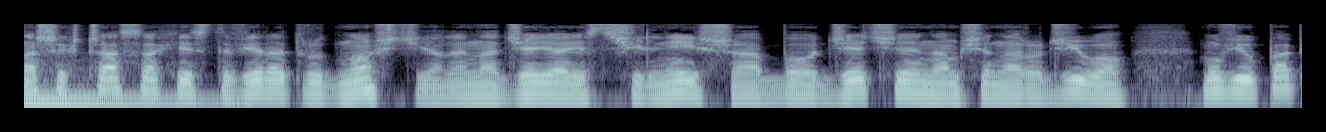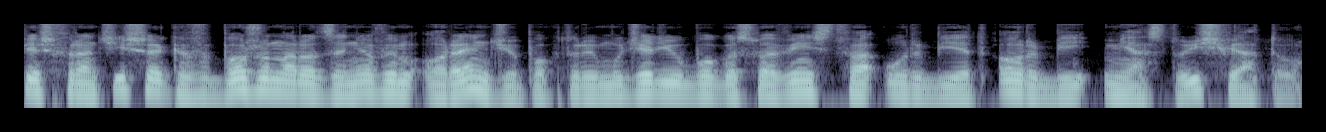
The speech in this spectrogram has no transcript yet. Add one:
Naszych czasach jest wiele trudności, ale nadzieja jest silniejsza, bo dziecię nam się narodziło, mówił papież Franciszek w bożonarodzeniowym orędziu, po którym udzielił błogosławieństwa Urbi et Orbi miastu i światu.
